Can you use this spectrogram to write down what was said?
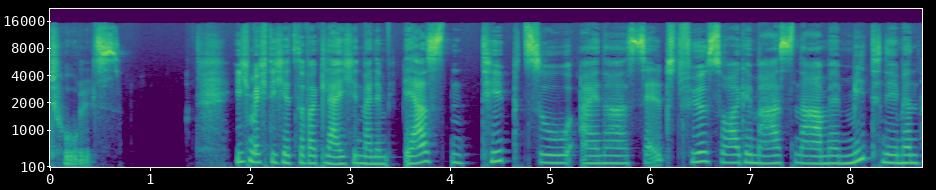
Tools. Ich möchte dich jetzt aber gleich in meinem ersten Tipp zu einer Selbstfürsorgemaßnahme mitnehmen,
